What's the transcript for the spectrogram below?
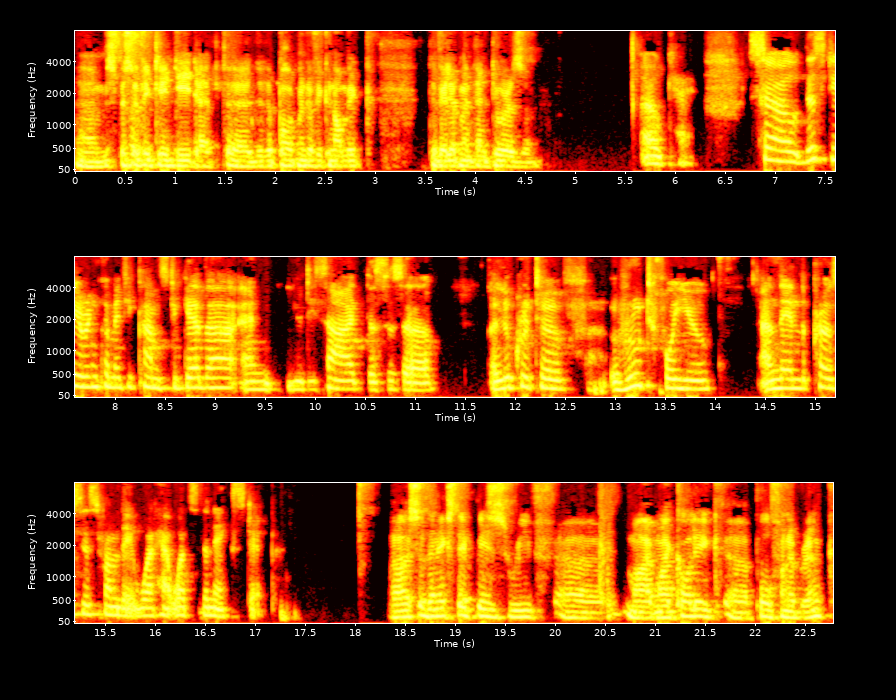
um, specifically DEDAT, uh, the Department of Economic Development and Tourism. Okay. So the steering committee comes together and you decide this is a, a lucrative route for you. And then the process from there, what ha- what's the next step? Uh, so the next step is we've uh, my my colleague uh, Paul van der Brink.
